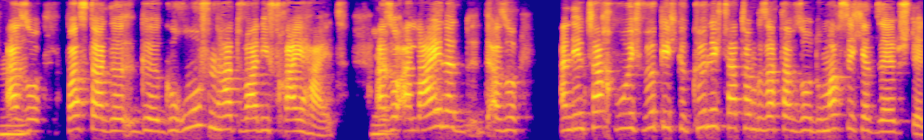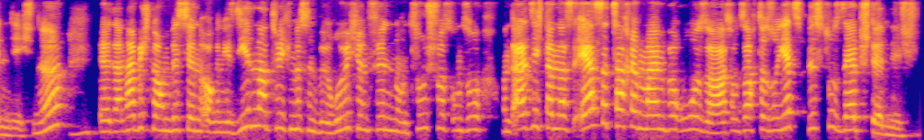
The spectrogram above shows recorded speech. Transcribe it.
Mhm. Also was da ge, ge, gerufen hat, war die Freiheit. Ja. Also alleine, also an dem Tag, wo ich wirklich gekündigt hatte und gesagt habe, so, du machst dich jetzt selbstständig, ne? Mhm. Äh, dann habe ich noch ein bisschen organisieren natürlich müssen, Büröchen finden und Zuschuss und so. Und als ich dann das erste Tag in meinem Büro saß und sagte, so, jetzt bist du selbstständig.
